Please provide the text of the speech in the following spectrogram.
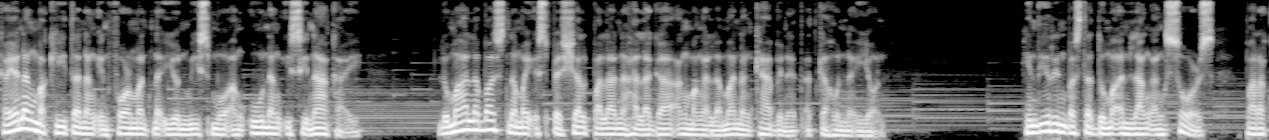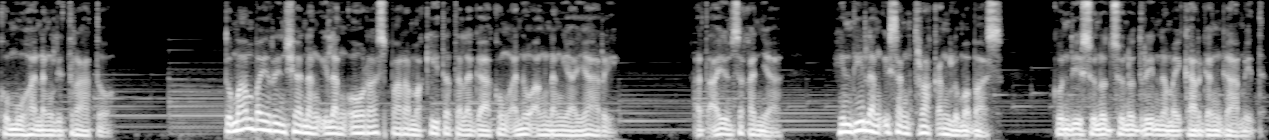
Kaya nang makita ng informant na iyon mismo ang unang isinakay, lumalabas na may espesyal pala na halaga ang mga laman ng cabinet at kahon na iyon. Hindi rin basta dumaan lang ang source para kumuha ng litrato. Tumambay rin siya ng ilang oras para makita talaga kung ano ang nangyayari. At ayon sa kanya, hindi lang isang truck ang lumabas, kundi sunod-sunod rin na may kargang gamit.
